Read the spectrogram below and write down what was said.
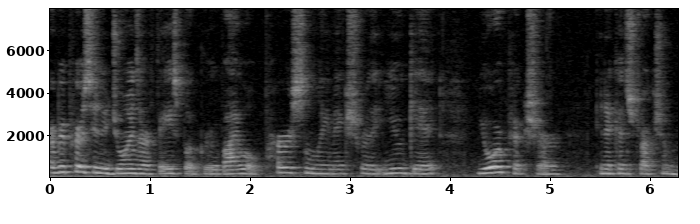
Every person who joins our Facebook group, I will personally make sure that you get your picture in a construction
